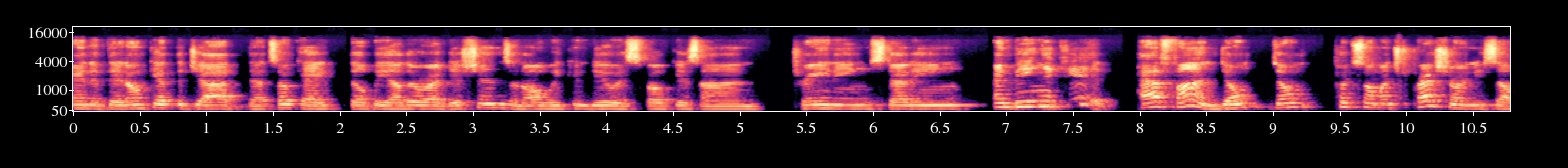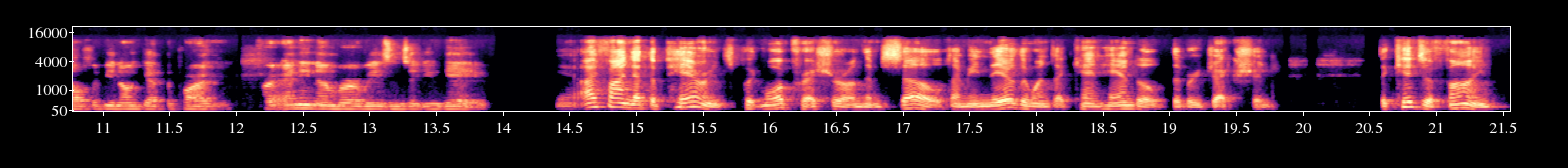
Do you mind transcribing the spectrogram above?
And if they don't get the job, that's okay. There'll be other auditions, and all we can do is focus on training, studying, and being a kid. Have fun. Don't don't put so much pressure on yourself if you don't get the part for any number of reasons that you gave. Yeah, I find that the parents put more pressure on themselves. I mean, they're the ones that can't handle the rejection. The kids are fine.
